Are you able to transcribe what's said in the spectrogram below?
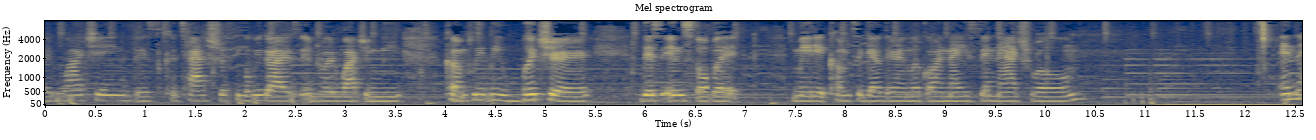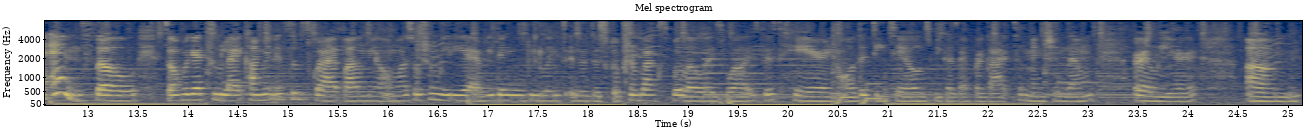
Enjoyed watching this catastrophe. Hope you guys enjoyed watching me completely butcher this install but made it come together and look all nice and natural in the end. So don't forget to like comment and subscribe. Follow me on my social media. Everything will be linked in the description box below as well as this hair and all the details because i forgot to mention them earlier. Um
